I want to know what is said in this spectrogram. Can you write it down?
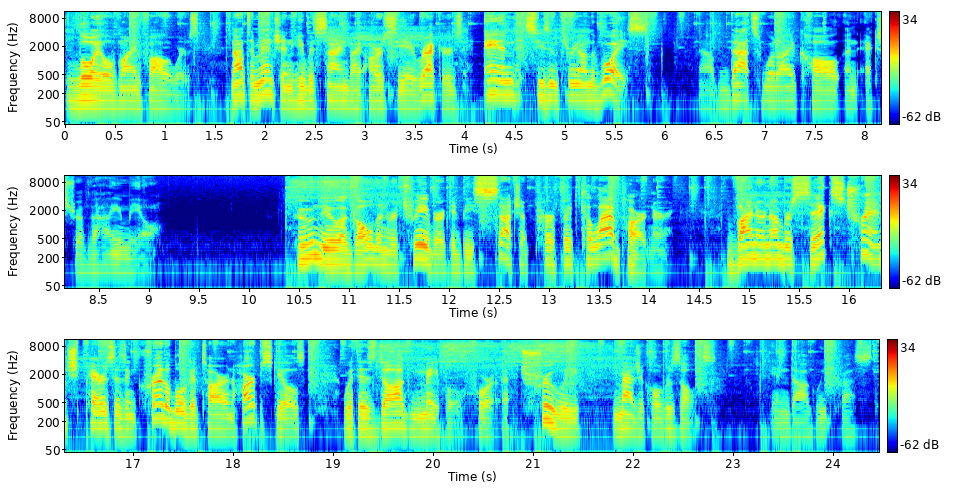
loyal Vine followers. Not to mention, he was signed by RCA Records and season three on The Voice. Now that's what I call an extra value meal. Who knew a golden retriever could be such a perfect collab partner? Viner number six, Trench, pairs his incredible guitar and harp skills with his dog Maple for a truly magical results. In Dog We Trust.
